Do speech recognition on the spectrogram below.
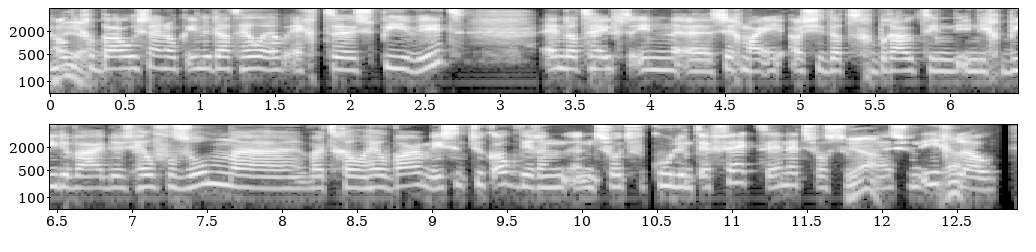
al die gebouwen zijn ook inderdaad heel echt uh, spierwit. En dat heeft in, uh, zeg maar, als je dat gebruikt in, in die gebieden waar dus heel veel zon, uh, waar het gewoon heel warm is, natuurlijk ook weer een, een soort verkoelend effect. Hè? Net zoals zo'n ja. iglo. Ja,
